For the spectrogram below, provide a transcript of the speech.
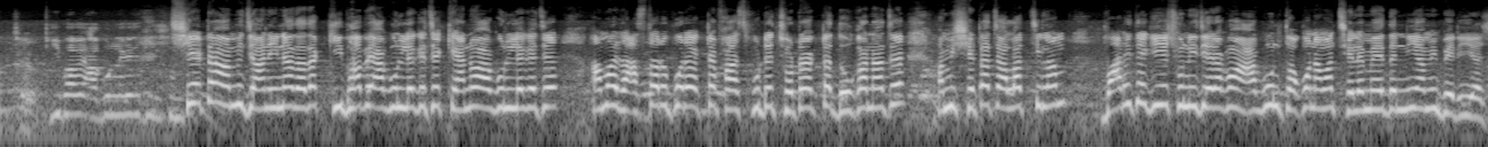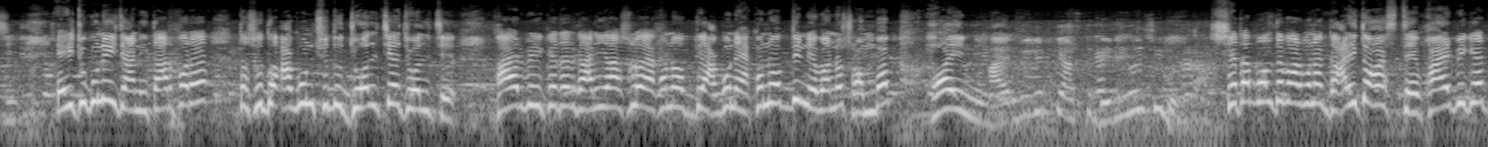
আচ্ছা কীভাবে আগুন লেগেছে সেটা আমি জানি না দাদা কীভাবে আগুন লেগেছে কেন আগুন লেগেছে? আমার রাস্তার উপরে একটা ফাস্টফুডের ছোট একটা দোকান আছে আমি সেটা চালাচ্ছিলাম। বাড়িতে গিয়ে শুনি যে এরকম আগুন তখন আমার ছেলে মেয়েদের নিয়ে আমি বেরিয়ে আসি। এইটুকুনই জানি। তারপরে তো শুধু আগুন শুধু জ্বলছে জ্বলছে। ফায়ার ব্রিগেডের গাড়ি আসলো এখনও অবধি। আগুন এখনও অবধি নেবানো সম্ভব হয়নি। ফায়ার ব্রিগেড কি আসতে দেরি হয়েছিল? সেটা বলতে পারব না। গাড়ি তো আসছে। ফায়ার ব্রিগেড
